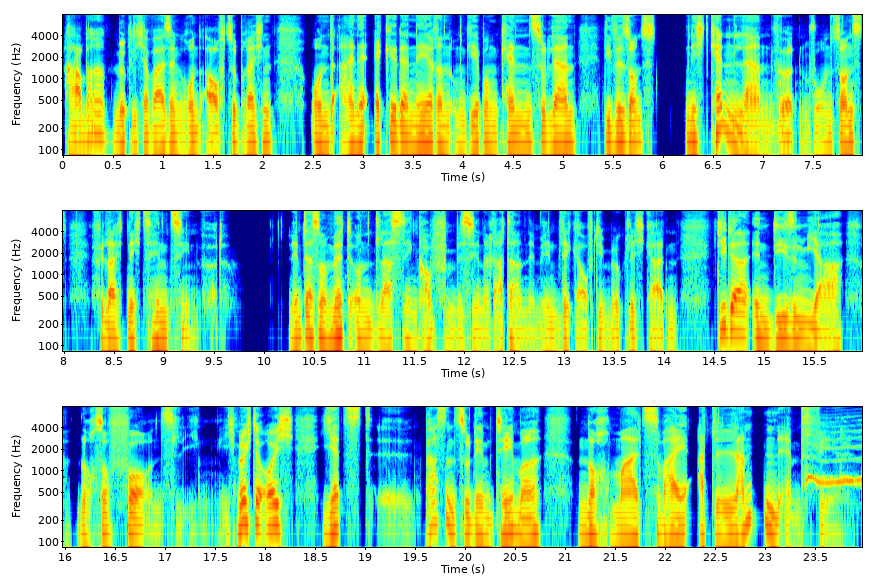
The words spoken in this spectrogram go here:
aber möglicherweise ein Grund aufzubrechen und eine Ecke der näheren Umgebung kennenzulernen, die wir sonst nicht kennenlernen würden, wo uns sonst vielleicht nichts hinziehen würde. Nehmt das mal mit und lasst den Kopf ein bisschen rattern im Hinblick auf die Möglichkeiten, die da in diesem Jahr noch so vor uns liegen. Ich möchte euch jetzt äh, passend zu dem Thema nochmal zwei Atlanten empfehlen.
